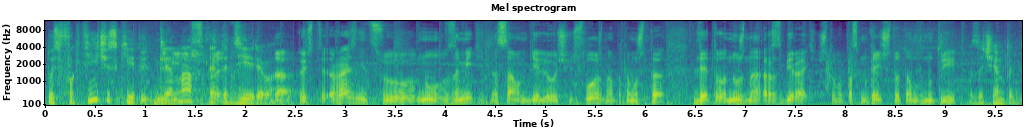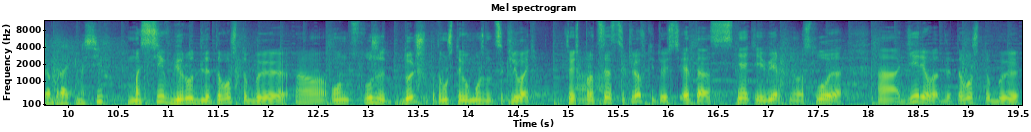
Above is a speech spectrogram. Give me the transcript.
то есть фактически Ты для нас это разницу. дерево. Да, то есть разницу ну, заметить на самом деле очень сложно, потому что для этого нужно разбирать, чтобы посмотреть, что там внутри. Зачем тогда брать массив? Массив берут для того, чтобы э, он служит дольше, потому что его можно циклевать. То есть процесс циклевки, то есть это снятие верхнего слоя а, дерева для того, чтобы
